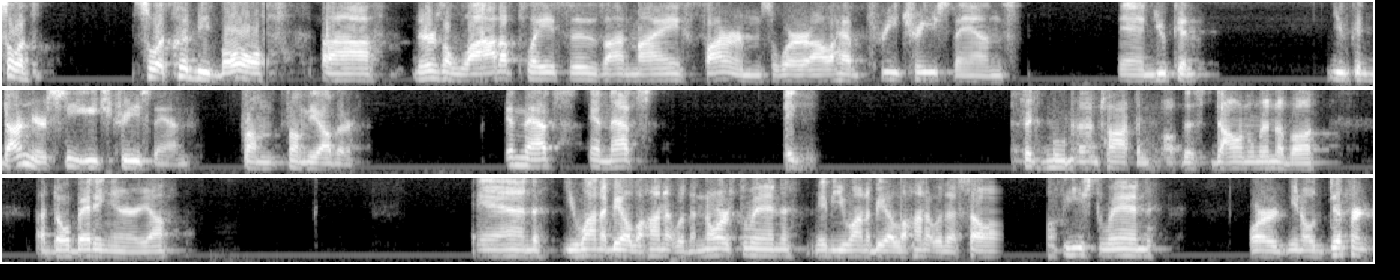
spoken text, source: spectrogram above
So it's so it could be both. Uh, there's a lot of places on my farms where I'll have three tree stands, and you can you can darn near see each tree stand from from the other, and that's and that's a big movement I'm talking about this downwind of a a doe bedding area. And you want to be able to hunt it with a north wind. Maybe you want to be able to hunt it with a southeast wind or, you know, different,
